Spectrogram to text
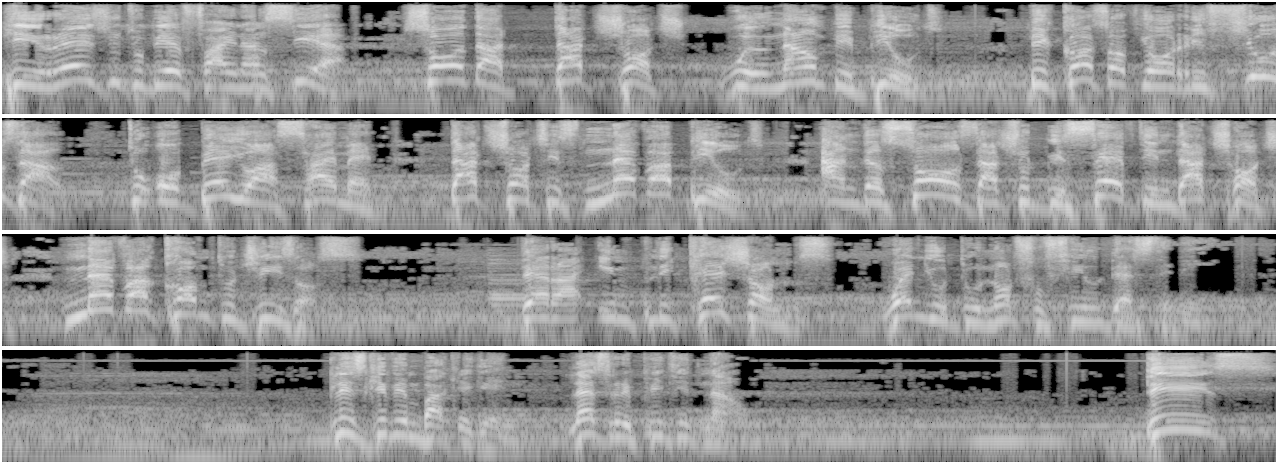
he raised you to be a financier so that that church will now be built. Because of your refusal to obey your assignment that church is never built. And the souls that should be saved in that church never come to Jesus. There are implications when you do not fulfill destiny. Please give him back again. Let's repeat it now. This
